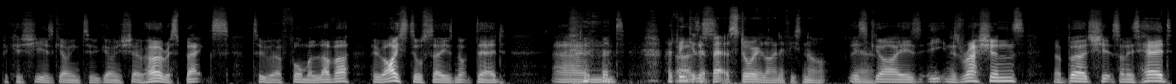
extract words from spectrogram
because she is going to go and show her respects to her former lover, who I still say is not dead. And I think Uh, it's this- a better storyline if he's not. This Yeah. guy is eating his rations. A bird shits on his head,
